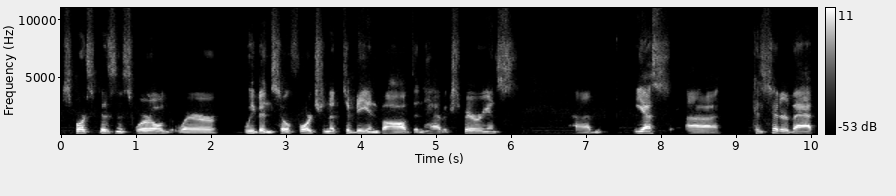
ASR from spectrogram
sports business world, where we've been so fortunate to be involved and have experience, um, yes, uh, consider that.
